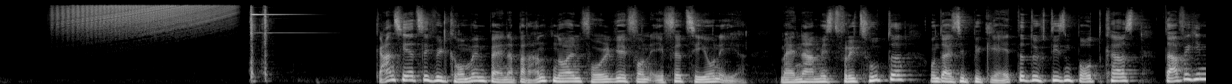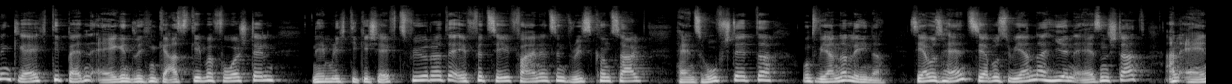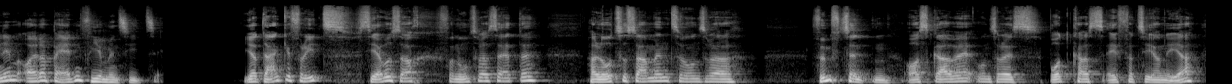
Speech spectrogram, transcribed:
Ganz herzlich willkommen bei einer brandneuen Folge von FRC On Air. Mein Name ist Fritz Hutter und als Begleiter durch diesen Podcast darf ich Ihnen gleich die beiden eigentlichen Gastgeber vorstellen, nämlich die Geschäftsführer der FRC Finance and Risk Consult, Heinz Hofstetter und Werner Lehner. Servus Heinz, Servus Werner hier in Eisenstadt an einem eurer beiden Firmensitze. Ja, danke Fritz. Servus auch von unserer Seite. Hallo zusammen zu unserer 15. Ausgabe unseres Podcasts FAC On Air.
